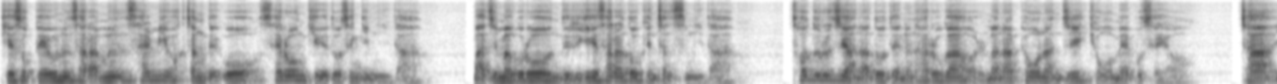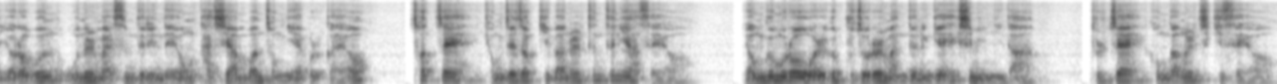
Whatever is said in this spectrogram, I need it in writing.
계속 배우는 사람은 삶이 확장되고 새로운 기회도 생깁니다. 마지막으로 느리게 살아도 괜찮습니다. 서두르지 않아도 되는 하루가 얼마나 평온한지 경험해 보세요. 자, 여러분, 오늘 말씀드린 내용 다시 한번 정리해 볼까요? 첫째, 경제적 기반을 튼튼히 하세요. 연금으로 월급 구조를 만드는 게 핵심입니다. 둘째, 건강을 지키세요.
